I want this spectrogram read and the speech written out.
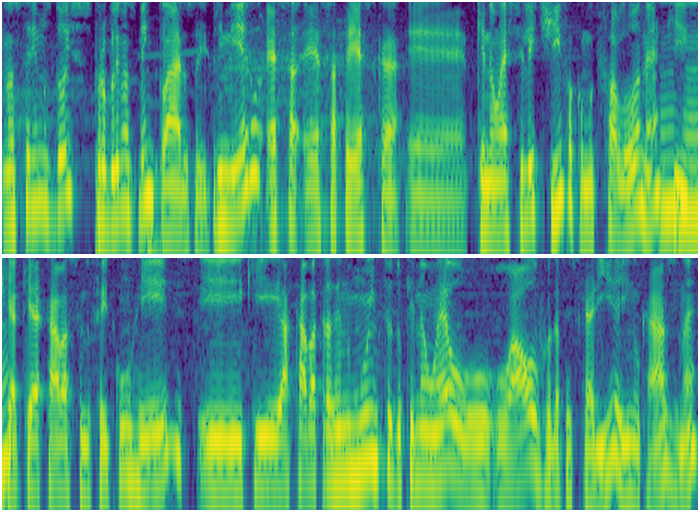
Nós teríamos dois problemas bem claros aí. Primeiro, essa, essa pesca é, que não é seletiva, como tu falou, né? Que, Uhum. que, que acaba sendo feito com redes e que acaba trazendo muito do que não é o, o alvo da pescaria, aí no caso, né?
